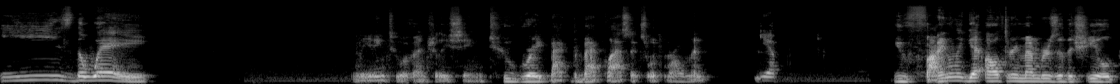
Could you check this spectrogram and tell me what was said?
ease the way, leading to eventually seeing two great back-to-back classics with Roman. Yep. You finally get all three members of the Shield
